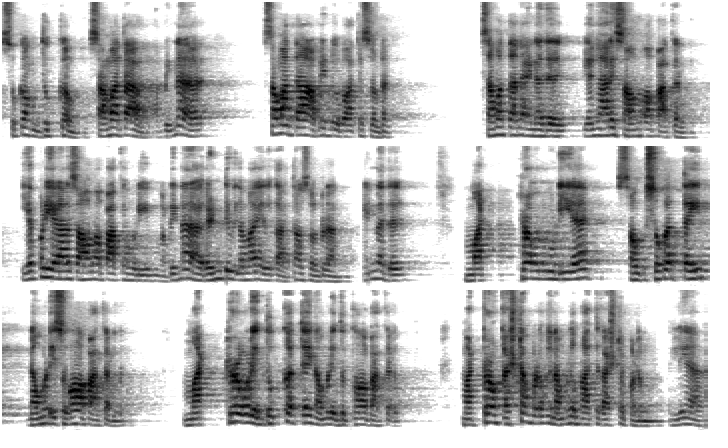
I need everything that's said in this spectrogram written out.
சுகம் துக்கம் சமதா அப்படின்னா சமதா அப்படின்ற ஒரு வார்த்தை சொல்றேன். சமத்தானா என்னது? எல்லாரையும் சமமா பார்க்கறது. எப்படி எல்லாரும் சமமா பார்க்க முடியும் அப்படின்னா ரெண்டு விதமா இதுக்கு அர்த்தம் சொல்றாங்க. என்னது? மற்றவருடைய சுகத்தை நம்முடைய சுகமா பார்க்கறது. மற்றவருடைய துக்கத்தை நம்முடைய துக்கமா பார்க்கறது. மற்றவங்க கஷ்டப்படுறது நம்மளும் பார்த்து கஷ்டப்படணும் இல்லையா?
